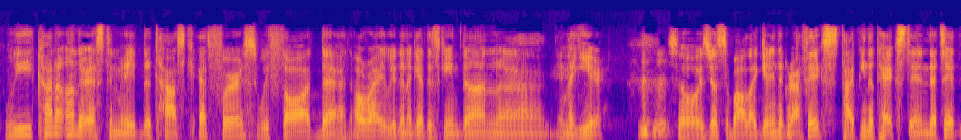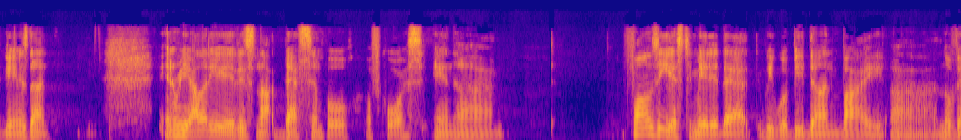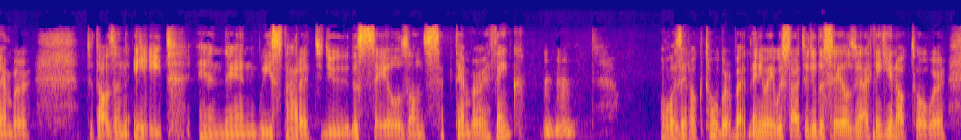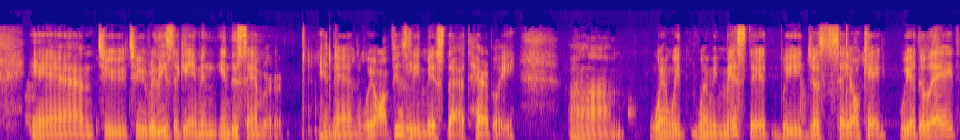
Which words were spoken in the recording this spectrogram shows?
we kind of underestimated the task at first. We thought that, all right, we're gonna get this game done uh, in a year. hmm So it's just about like getting the graphics, typing the text, and that's it. The game is done. In reality, it is not that simple, of course. And um, Fonzie estimated that we would be done by uh, November 2008, and then we started to do the sales on September, I think hmm or was it October? But anyway, we started to do the sales, I think, in October, and to to release the game in in December, and then we obviously missed that terribly. Um, when we when we missed it, we just say, okay, we are delayed.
